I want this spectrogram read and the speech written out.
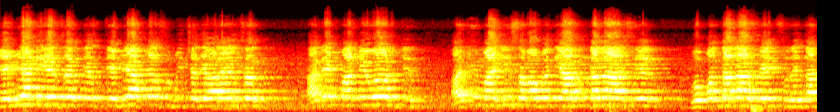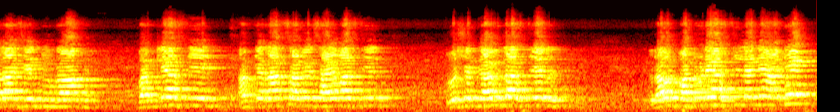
ते बी आणि हे सर ते- ते बी आपल्या शुभेच्छा देवाला येईल सर अनेक मान्यवर जे- आधी माजी सभापती अरुण दादा असेल गोपालदादा असेल सुरेशदादा असेल भीमराव बांगले असतील आमचे राज साळवे साहेब असतील रोशन गावित असतील राहुल पाटोडे असतील आणि अनेक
